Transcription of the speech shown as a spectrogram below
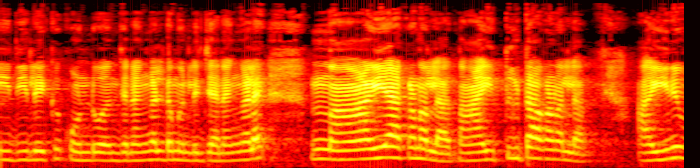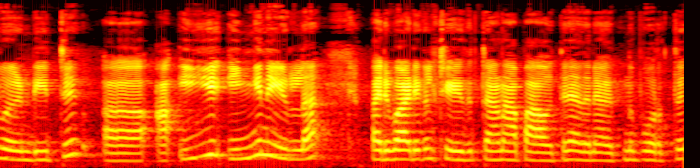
രീതിയിലേക്ക് കൊണ്ടുവന്ന് ജനങ്ങളുടെ മുന്നിൽ ജനങ്ങളെ നായിയാക്കണമല്ല നായിത്തീട്ടാക്കണമല്ല. അതിന് വേണ്ടിയിട്ട് ഈ ഇങ്ങനെയുള്ള പരിപാടികൾ ചെയ്തിട്ടാണ് ആ പാവത്തിനെ അതിനകത്ത് നിന്ന് പുറത്ത്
